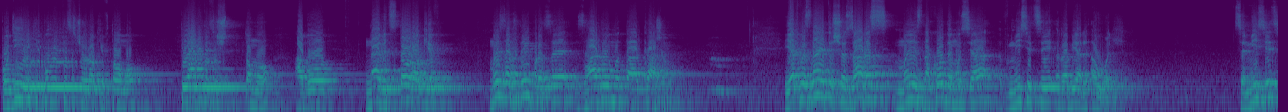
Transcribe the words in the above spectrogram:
Події, які були тисячу років тому, п'ять тисяч тому, або навіть сто років, ми завжди про це згадуємо та кажемо. Як ви знаєте, що зараз ми знаходимося в місяці Рабіаль Ауаль. Це місяць,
